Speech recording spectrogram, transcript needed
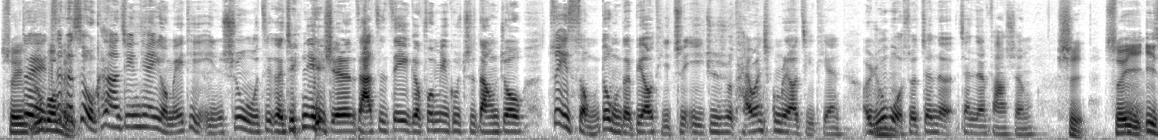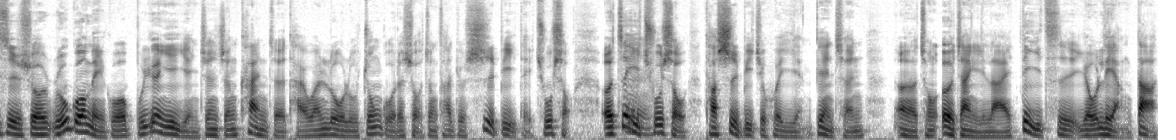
所以，如果对这个是我看到今天有媒体引述这个《经济学人》杂志这一个封面故事当中最耸动的标题之一，就是说台湾撑不了几天。而如果说真的战争发生，嗯、是，所以意思是说，如果美国不愿意眼睁睁看着台湾落入中国的手中，他就势必得出手。而这一出手，他势必就会演变成呃，从二战以来第一次有两大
